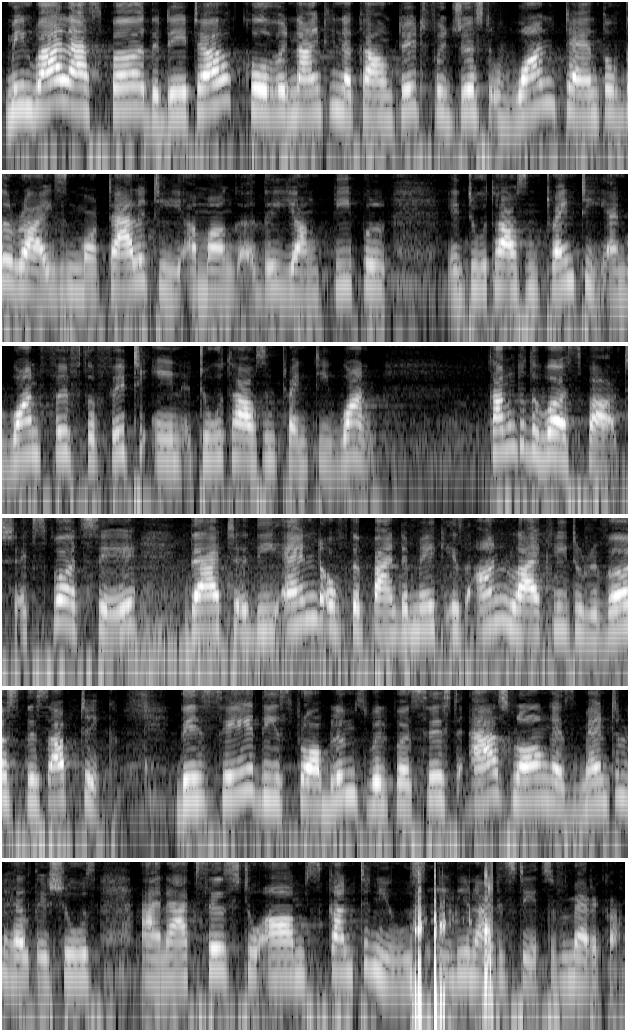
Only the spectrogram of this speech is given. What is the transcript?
Meanwhile, as per the data, COVID-19 accounted for just one-tenth of the rise in mortality among the young people in 2020 and one-fifth of it in 2021. Coming to the worst part, experts say that the end of the pandemic is unlikely to reverse this uptick. They say these problems will persist as long as mental health issues and access to arms continues in the United States of America.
